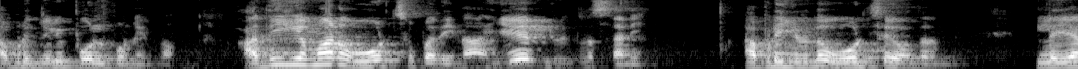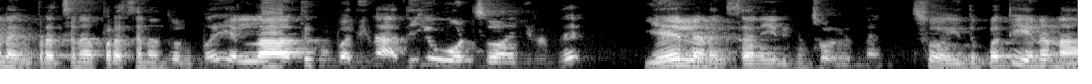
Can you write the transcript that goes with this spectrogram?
அப்படின்னு சொல்லி போல் பண்ணியிருந்தோம் அதிகமான ஓட்ஸ் பார்த்தீங்கன்னா ஏழு இருக்கிற சனி அப்படிங்கிறத ஓட்ஸே வந்திருந்து இல்லையா? எனக்கு பிரச்சனை பிரச்சனைன்னு சொல்லும்போது எல்லாத்துக்கும் பார்த்தீங்கன்னா அதிக ஓட்ஸ் வாங்கியிருந்து ஏழு எனக்கு சனி இருக்குன்னு சொல்லியிருந்தாங்க. ஸோ இதை பத்தி என்னன்னா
